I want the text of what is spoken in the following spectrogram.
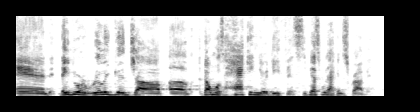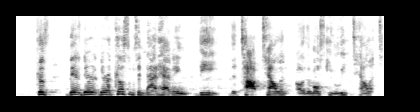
and they do a really good job of almost hacking your defense. The best way I can describe it because they're they're they're accustomed to not having the the top talent or the most elite talent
